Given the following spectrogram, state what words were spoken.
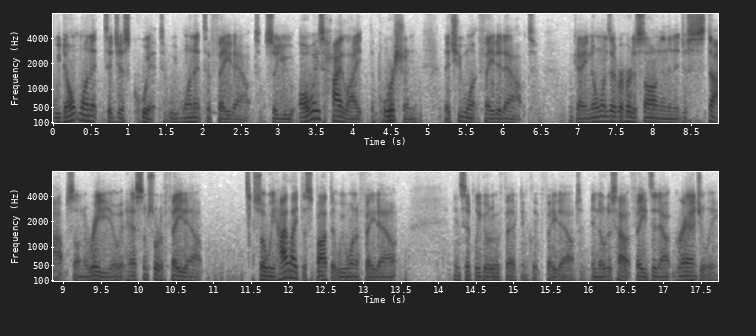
We don't want it to just quit. We want it to fade out. So you always highlight the portion that you want faded out. Okay, no one's ever heard a song and then it just stops on the radio. It has some sort of fade out. So we highlight the spot that we want to fade out and simply go to effect and click fade out and notice how it fades it out gradually.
